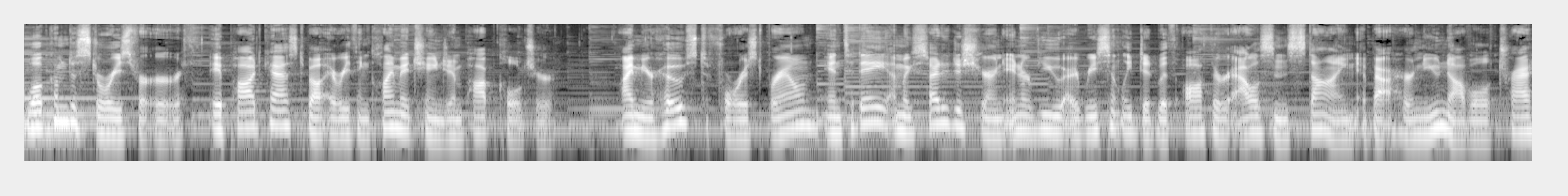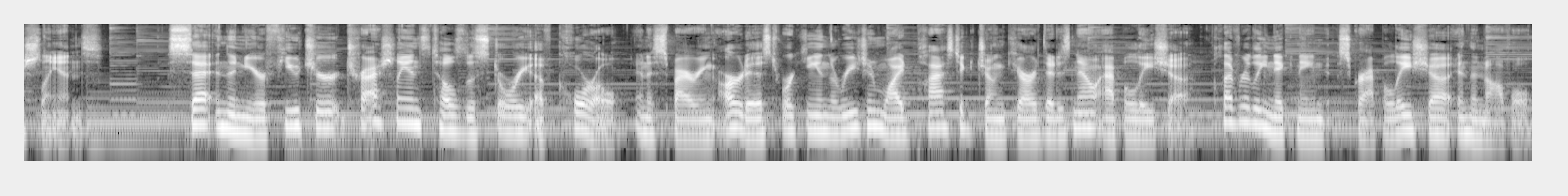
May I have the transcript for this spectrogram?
Welcome to Stories for Earth, a podcast about everything climate change and pop culture. I'm your host, Forrest Brown, and today I'm excited to share an interview I recently did with author Alison Stine about her new novel, Trashlands. Set in the near future, Trashlands tells the story of Coral, an aspiring artist working in the region wide plastic junkyard that is now Appalachia, cleverly nicknamed Scrapalachia in the novel.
